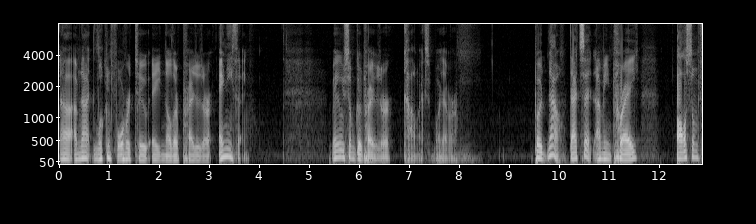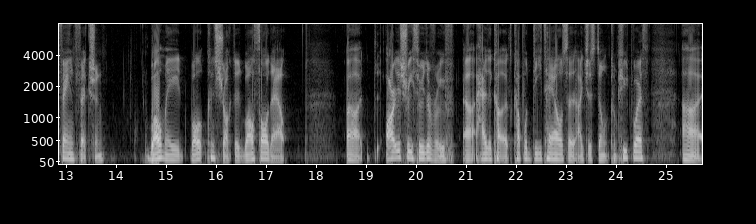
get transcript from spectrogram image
Uh, I'm not looking forward to another Predator anything. Maybe some good Predator comics, whatever. But no, that's it. I mean, Prey, awesome fan fiction, well made, well constructed, well thought out. Uh, artistry through the roof. Uh, had a, a, couple details that I just don't compute with. Uh,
